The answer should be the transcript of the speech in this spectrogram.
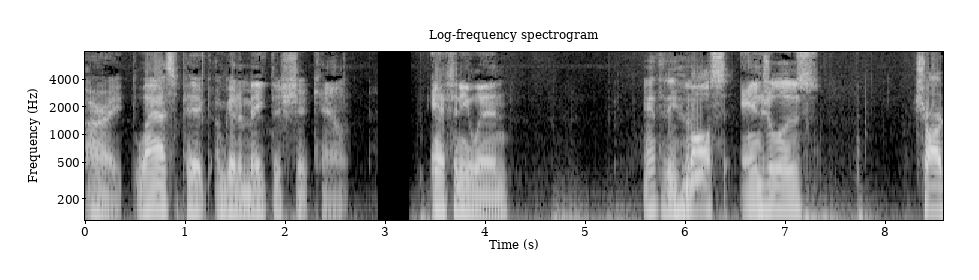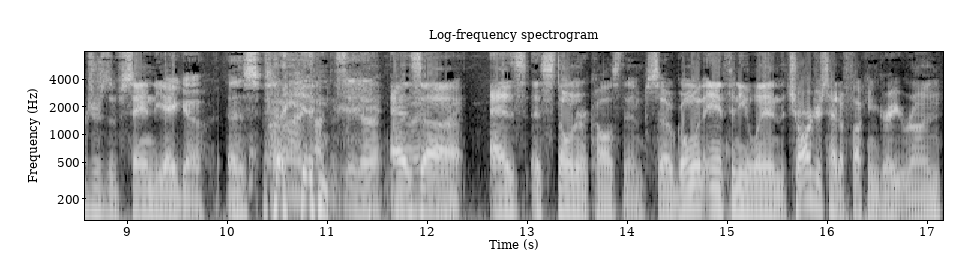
All right, last pick. I'm gonna make this shit count. Anthony Lynn, Anthony who? Los Angeles Chargers of San Diego, as Alright, I can see that. as Alright, uh as as Stoner calls them. So going with Anthony Lynn. The Chargers had a fucking great run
